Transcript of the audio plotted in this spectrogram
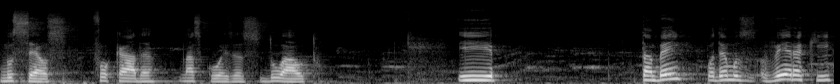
nos céus, focada nas coisas do alto. E também podemos ver aqui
